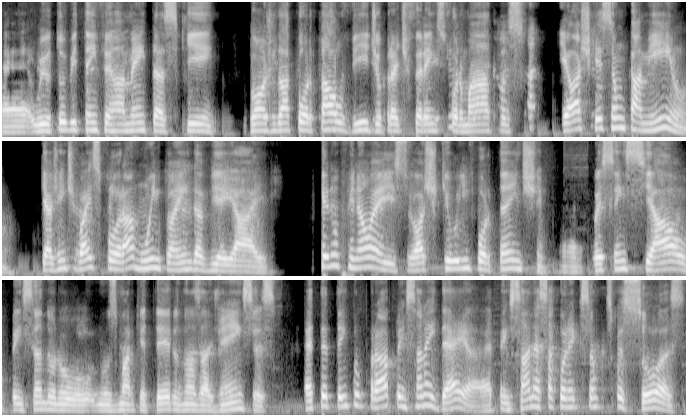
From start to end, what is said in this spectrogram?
É, o YouTube tem ferramentas que vão ajudar a cortar o vídeo para diferentes formatos. E eu acho que esse é um caminho que a gente vai explorar muito ainda via AI. Porque no final é isso. Eu acho que o importante, o essencial, pensando no- nos marqueteiros, nas agências, é ter tempo para pensar na ideia, é pensar nessa conexão com as pessoas,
